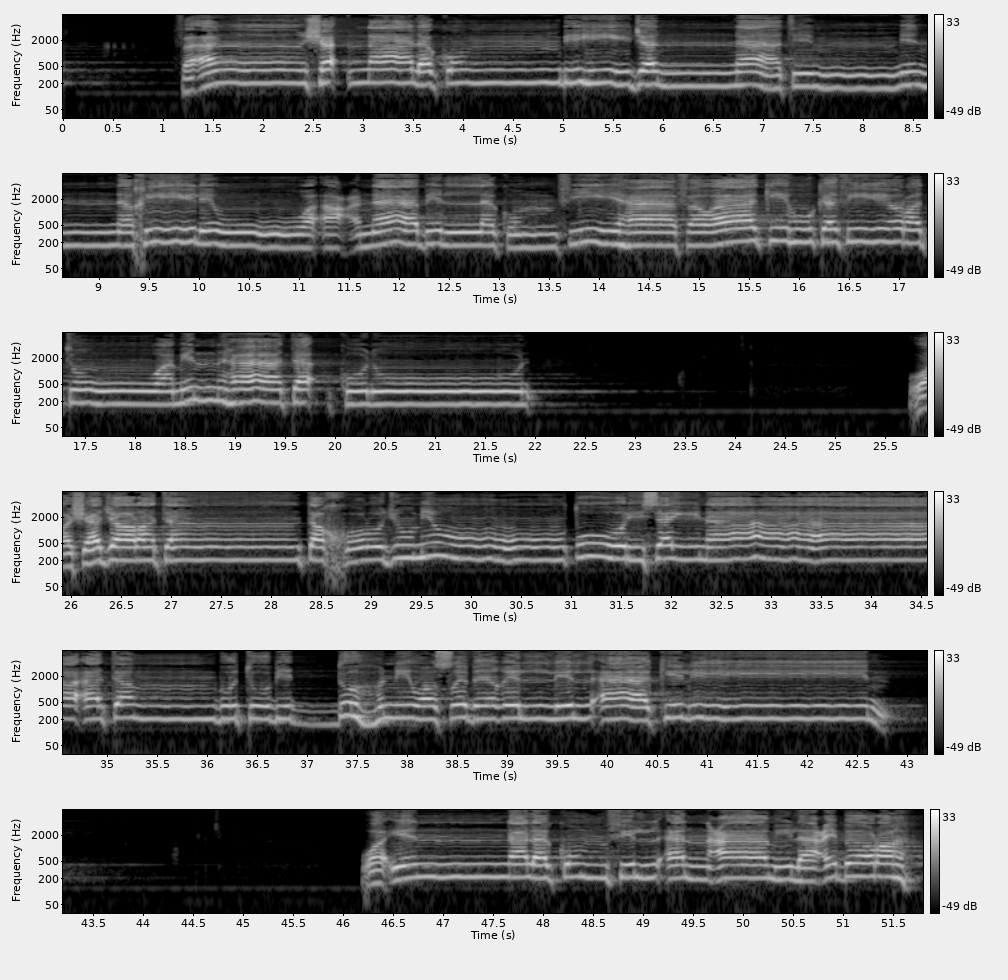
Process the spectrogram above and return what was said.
فأنشأنا لكم به جنات من نخيل وأعناب لكم فيها فواكه كثيرة ومنها تأكلون وشجرة تخرج من طور سيناء تنبت بالدهن وصبغ للآكلين. وإن لكم في الأنعام لعبرة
